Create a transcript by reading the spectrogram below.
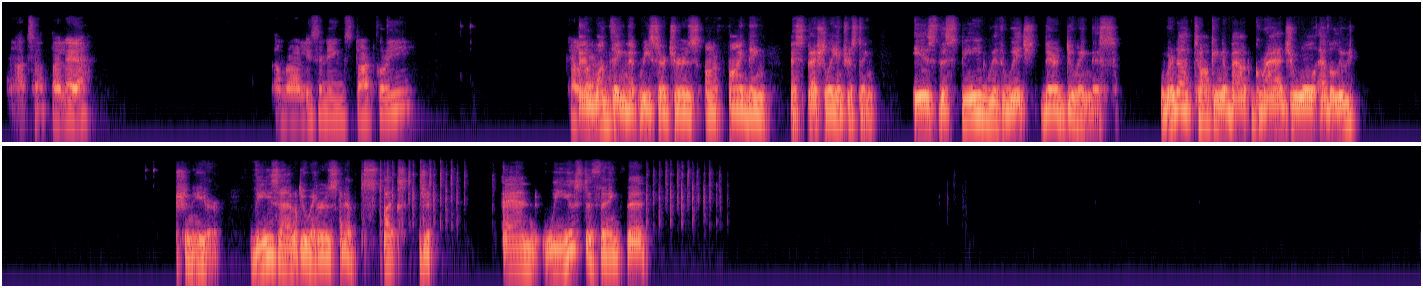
আচ্ছা তাহলে আমরা লিসেনিং স্টার্ট করি খেয়াল And করেন। one thing that researchers are finding especially interesting is the speed with which they're doing this. We're not talking about gradual evolution here. These animators adapt spikes, and we used to think that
